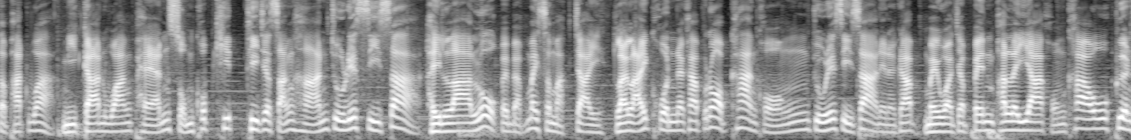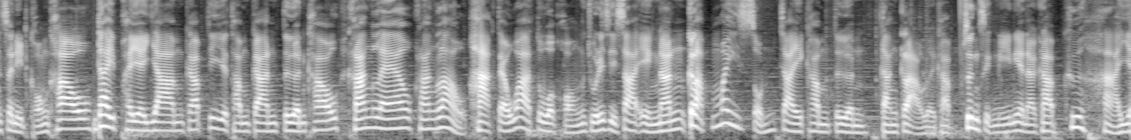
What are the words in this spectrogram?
สะพัดว่ามีการวางแผนสมคบคิดที่จะสังหารจูเลียสซีซ่าให้ลาโลกไปแบบไม่สมัครใจ หลายๆ คนนะครับรอบข้างของจูเลียสซีซ่าเนี่ยนะครับไม่ว่าจะเป็นภรรยาของเขาเพื่อนสนิทของเขาได้พยายามครับที่จะทำการเตือนเขาครั้งแล้วครั้งเล่า หากแต่ว่าตัวของจูเลียสซีซ่าเองนั้น กลับไม่สนใจคำเตือนดังกล่าวเลยครับ ซึ่งสิ่งนี้เนี่ยนะครับคือหาย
